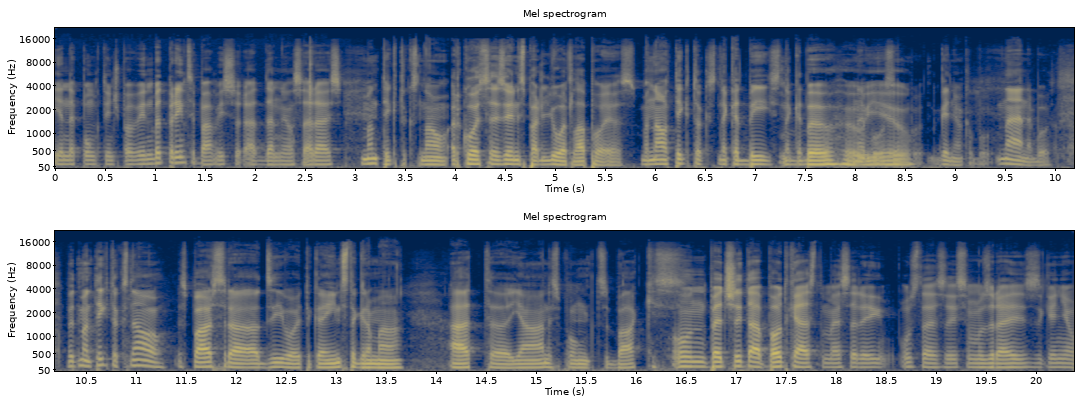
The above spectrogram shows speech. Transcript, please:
ja ne punktiņš pa vienu, bet principā visur Daniels Arājs. Man TikToks nav, ar ko es aizvien vispār ļoti lepojos. Man nav TikToks nekad bijis, nekad varbūt. Gan jau, ka būs. Nē, nebūs. Bet man TikToks nav. Es pārsvarā dzīvoju tikai Instagramā. Uh, Jānis.Bakis. Un pēc šī podkāsta mēs arī uztaisīsim uzreiz, gan jau,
